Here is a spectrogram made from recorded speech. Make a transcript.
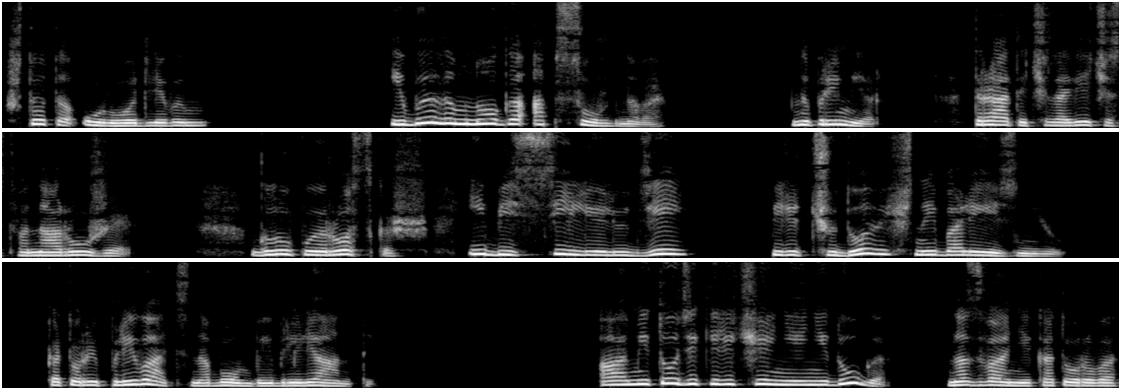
что-то уродливым. И было много абсурдного. Например, траты человечества на оружие, глупую роскошь и бессилие людей перед чудовищной болезнью, которой плевать на бомбы и бриллианты. А методики лечения недуга, название которого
